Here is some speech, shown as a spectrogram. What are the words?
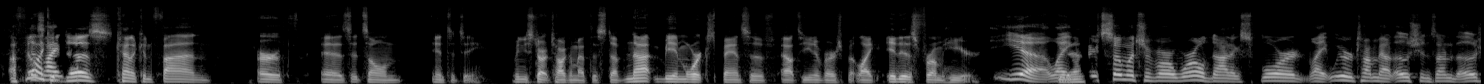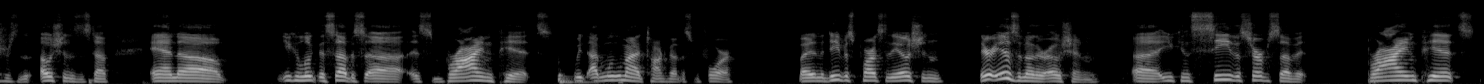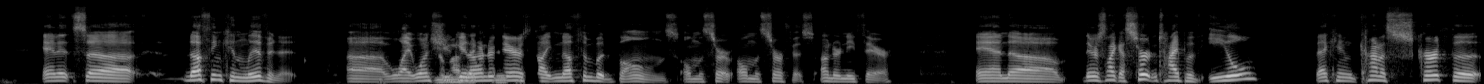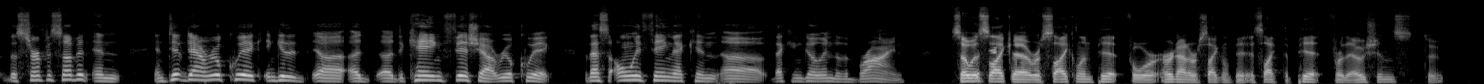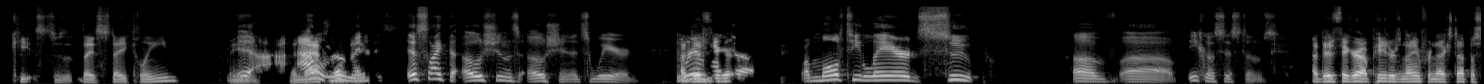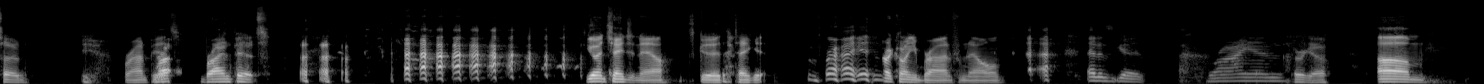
I feel like, like- it does kind of confine Earth as its own entity when you start talking about this stuff, not being more expansive out to the universe, but like it is from here. Yeah, like know? there's so much of our world not explored. Like we were talking about oceans under the oceans, oceans and stuff. And uh you can look this up. It's uh it's brine pits. We I mean, we might have talked about this before, but in the deepest parts of the ocean, there is another ocean. Uh, you can see the surface of it, brine pits, and it's uh nothing can live in it. Uh, like once you get under there, it's like nothing but bones on the sur- on the surface underneath there and uh, there's like a certain type of eel that can kind of skirt the the surface of it and and dip down real quick and get a, uh, a, a decaying fish out real quick. But that's the only thing that can uh, that can go into the brine. So it's like a recycling pit for, or not a recycling pit. It's like the pit for the oceans to keep so they stay clean. I mean, Yeah, a I don't know, man. It's, it's like the ocean's ocean. It's weird. We're did in like a, a multi-layered soup of uh, ecosystems. I did figure out Peter's name for next episode. Brian Bri- Pitts. Brian Pitts. Go ahead and change it now. It's good. Take it. Brian, Start calling you Brian from now on. that is good. Brian. There we go. Um,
